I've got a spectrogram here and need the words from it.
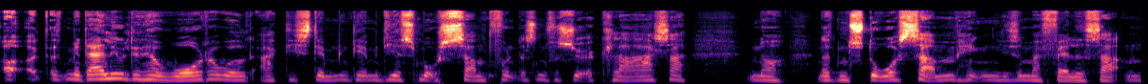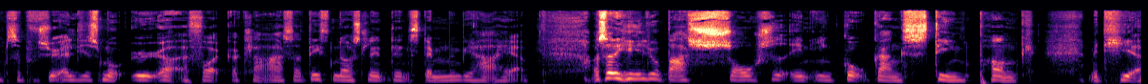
og, og, men der er alligevel den her Waterworld-agtige stemning der med de her små samfund, der sådan forsøger at klare sig, når, når den store sammenhæng ligesom er faldet sammen, så forsøger alle de her små øer af folk at klare sig. Det er sådan også lidt den stemning, vi har her. Og så er det hele jo bare sovset ind i en god gang steampunk, med de her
